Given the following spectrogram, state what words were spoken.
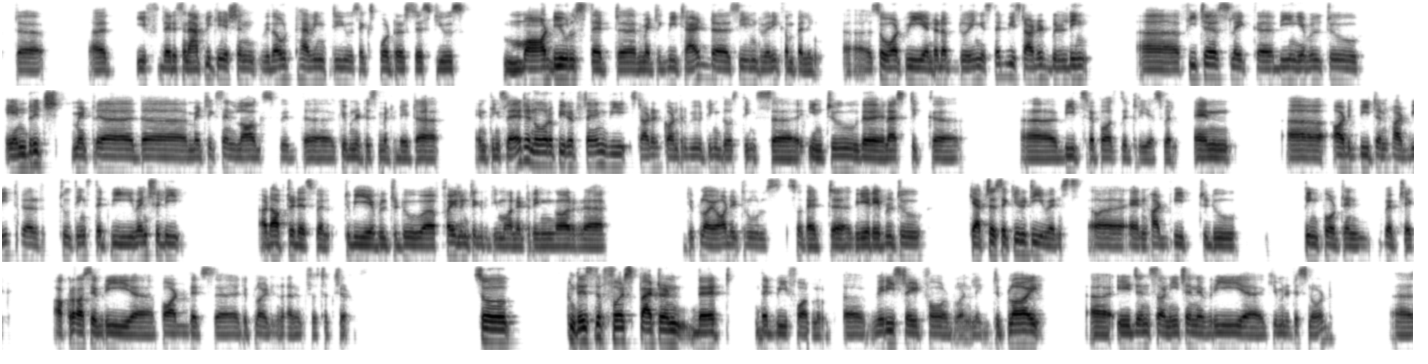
if there is an application without having to use exporters, just use modules that uh, Metric Beat had uh, seemed very compelling. Uh, so what we ended up doing is that we started building uh, features like uh, being able to enrich met- uh, the metrics and logs with the Kubernetes metadata and things like that. And over a period of time, we started contributing those things uh, into the Elastic uh, uh, Beats repository as well. And uh, Audit Beat and Heartbeat are two things that we eventually adopted as well to be able to do uh, file integrity monitoring or uh, deploy audit rules so that uh, we are able to capture security events uh, and Heartbeat to do ping port and web check across every uh, pod that's uh, deployed in our infrastructure. So this is the first pattern that that we followed, a very straightforward one, like deploy uh, agents on each and every uh, Kubernetes node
